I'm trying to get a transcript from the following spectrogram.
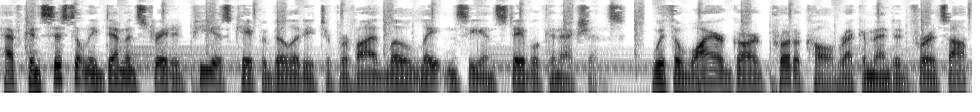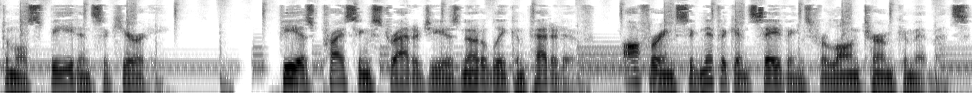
have consistently demonstrated PIA's capability to provide low latency and stable connections, with the WireGuard protocol recommended for its optimal speed and security. PIA's pricing strategy is notably competitive, offering significant savings for long-term commitments,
